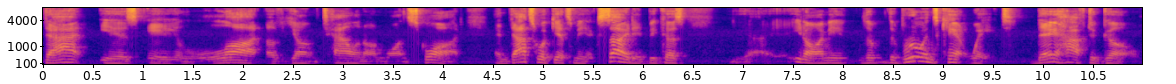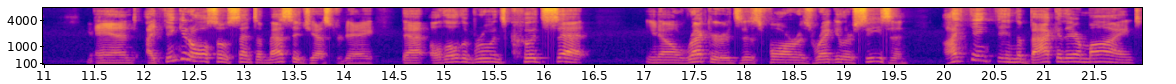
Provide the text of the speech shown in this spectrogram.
that is a lot of young talent on one squad. And that's what gets me excited because, you know, I mean, the, the Bruins can't wait. They have to go. And I think it also sent a message yesterday that although the Bruins could set, you know, records as far as regular season, I think in the back of their mind,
